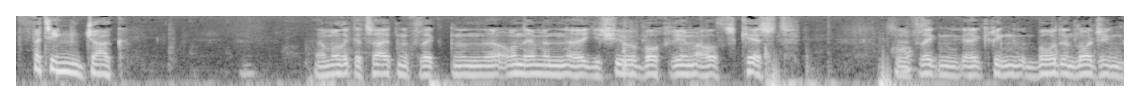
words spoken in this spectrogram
fitting joke. Damalige Zeiten pflegten äh, unnehmen äh, Yeshiva-Bochrim als Käst. Sie pflegen, äh, kriegen Board and Lodging,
